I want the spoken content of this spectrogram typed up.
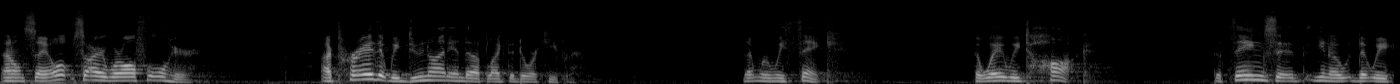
I don't say, oh, sorry, we're all full here. I pray that we do not end up like the doorkeeper. That when we think, the way we talk, the things that, you know, that, we,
